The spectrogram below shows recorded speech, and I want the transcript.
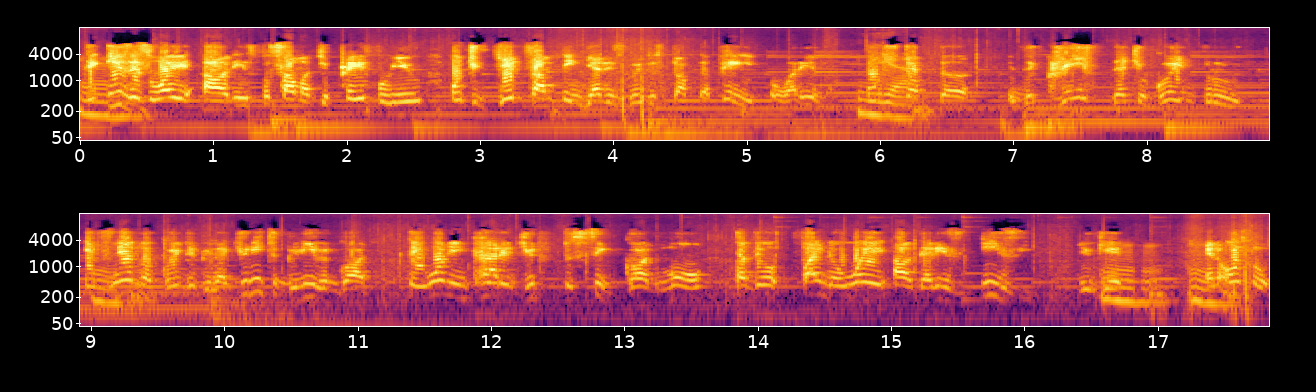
Mm. The easiest way out is for someone to pray for you or to get something that is going to stop the pain or whatever. Or yeah. stop the the grief that you're going through. It's mm. never going to be like you need to believe in God. They won't encourage you to seek God more, but they'll find a way out that is easy. You get mm-hmm. Mm-hmm. and also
